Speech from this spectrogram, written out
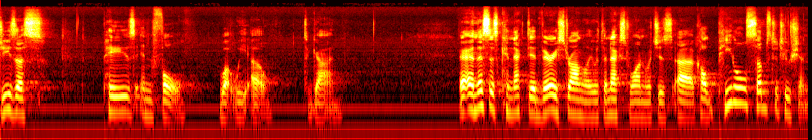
Jesus pays in full what we owe to God. And this is connected very strongly with the next one, which is uh, called penal substitution,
